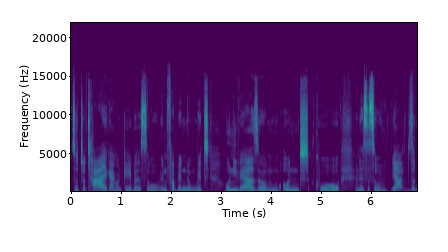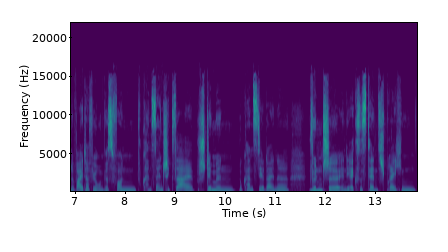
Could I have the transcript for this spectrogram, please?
so total gang und gäbe ist, so in Verbindung mit Universum und Co. Und dass es so, ja, so eine Weiterführung ist von, du kannst dein Schicksal bestimmen, du kannst dir deine Wünsche in die Existenz sprechen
